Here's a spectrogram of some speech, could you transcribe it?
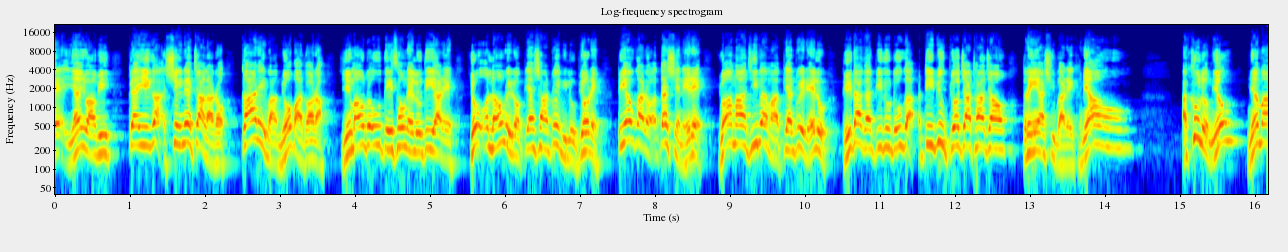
လည်းအရန်ရွာပြီးကံရီကအရှိန်နဲ့ကျလာတော့ကားတွေပါမျောပါသွားတာ။ရင်မောင်းတအုပ်သေးဆုံးတယ်လို့သိရတယ်။ရုပ်အလောင်းတွေတော့ပြန်ရှာတွေ့ပြီလို့ပြောတယ်။တယောက်ကတော့အသက်ရှင်နေတဲ့ရွာမာကြီးဘက်မှာပြန်တွေ့တယ်လို့ဒေသခံပြည်သူတို့ကအတီးပြုတ်ပြောကြားထားကြောင်းသတင်းရရှိပါတယ်ခင်ဗျာ။အခုလိုမျိုးမြန်မာ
